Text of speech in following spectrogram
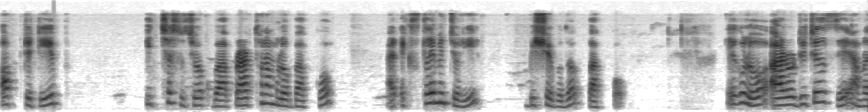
অপটেটিভ ইচ্ছাসূচক বা প্রার্থনামূলক বাক্য, আর এক্সক্লেমেটরি বিস্ময়বোধক বাক্য। এগুলো আরও ডিটেলসে আমরা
